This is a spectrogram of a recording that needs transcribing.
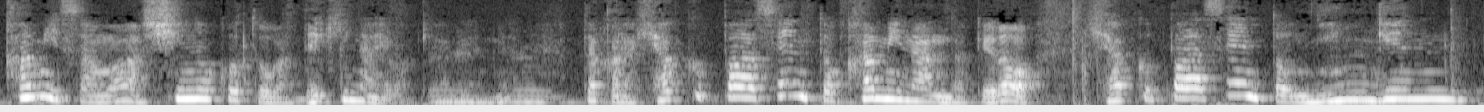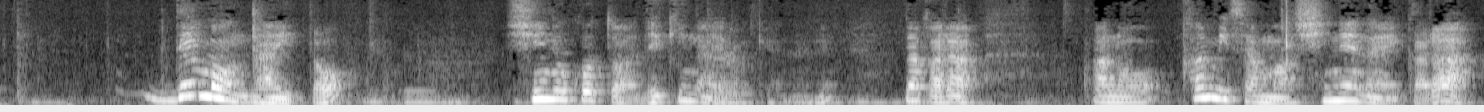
神様は死ぬことができないわけだよね。だから100%神なんだけど100%人間でもないと死ぬことはできないわけだよね。だからあの神様は死ねないから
